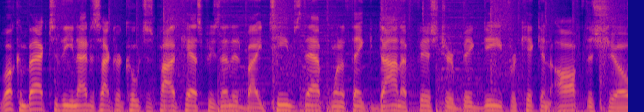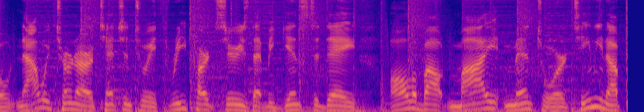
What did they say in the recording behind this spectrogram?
Welcome back to the United Soccer Coaches Podcast presented by Team Snap. I want to thank Donna Fisher, Big D, for kicking off the show. Now we turn our attention to a three part series that begins today, all about MiMentor teaming up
